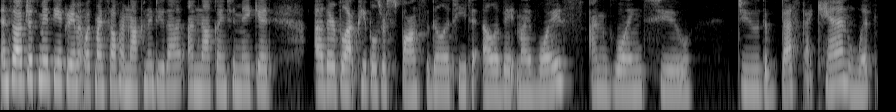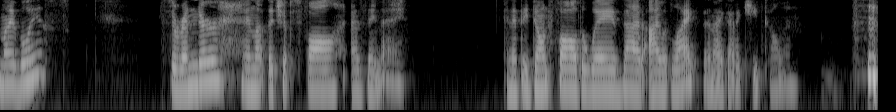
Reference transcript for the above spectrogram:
And so I've just made the agreement with myself I'm not going to do that. I'm not going to make it other Black people's responsibility to elevate my voice. I'm going to do the best I can with my voice, surrender, and let the chips fall as they may. And if they don't fall the way that I would like, then I got to keep going.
